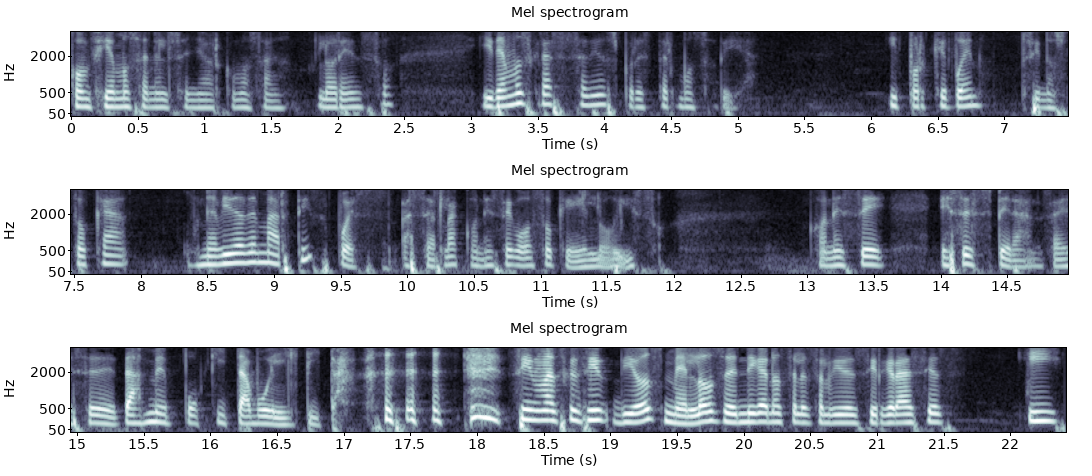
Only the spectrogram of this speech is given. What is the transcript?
Confiemos en el Señor como San Lorenzo y demos gracias a Dios por este hermoso día. Y porque, bueno, si nos toca una vida de mártir, pues hacerla con ese gozo que Él lo hizo, con ese, esa esperanza, ese de dame poquita vueltita. Sin más que decir, Dios me los bendiga, no se les olvide decir gracias y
